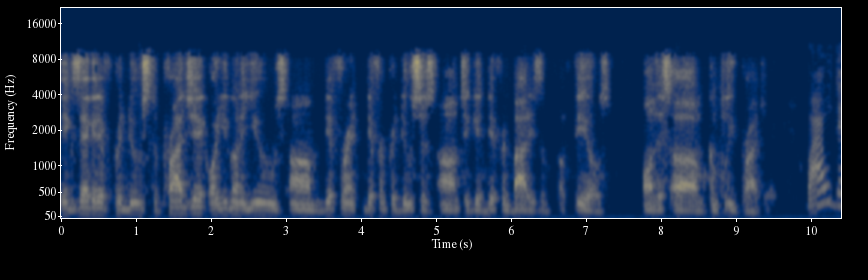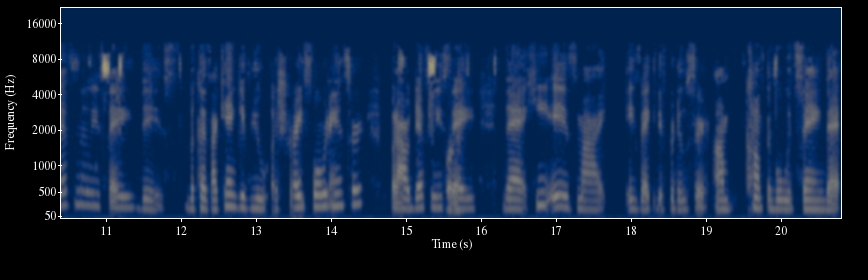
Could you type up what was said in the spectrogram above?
executive produce the project or you're you going to use um different different producers um to get different bodies of, of feels on this um complete project? Well, I would definitely say this because I can't give you a straightforward answer, but I'll definitely say that he is my executive producer. I'm comfortable with saying that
